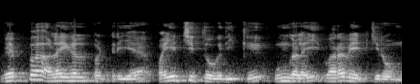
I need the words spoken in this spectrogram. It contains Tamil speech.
வெப்ப அலைகள் பற்றிய பயிற்சித் தொகுதிக்கு உங்களை வரவேற்கிறோம்.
